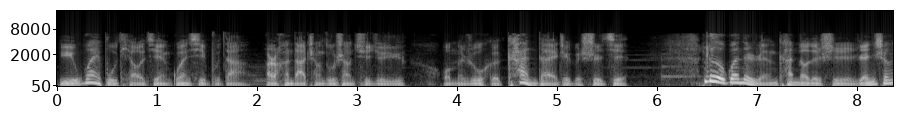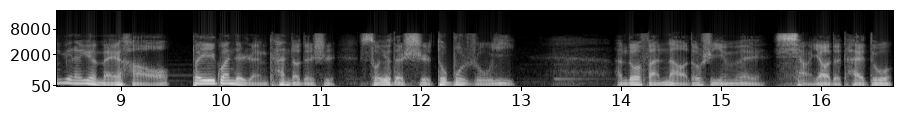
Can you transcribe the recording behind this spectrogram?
与外部条件关系不大，而很大程度上取决于。我们如何看待这个世界？乐观的人看到的是人生越来越美好，悲观的人看到的是所有的事都不如意。很多烦恼都是因为想要的太多。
